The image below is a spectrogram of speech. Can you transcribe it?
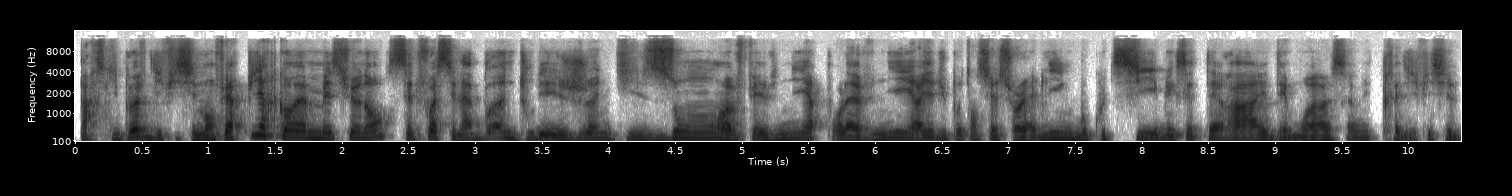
Parce qu'ils peuvent difficilement faire pire quand même, messieurs, non? Cette fois, c'est la bonne. Tous les jeunes qu'ils ont euh, fait venir pour l'avenir, il y a du potentiel sur la ligne, beaucoup de cibles, etc. Aidez-moi, ça va être très difficile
